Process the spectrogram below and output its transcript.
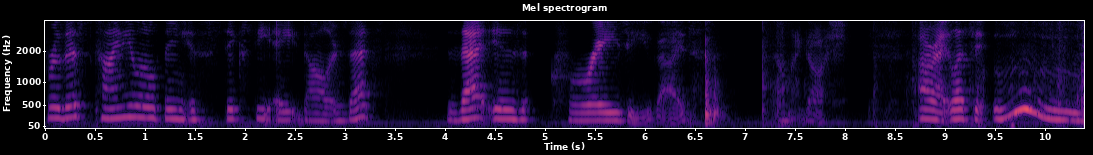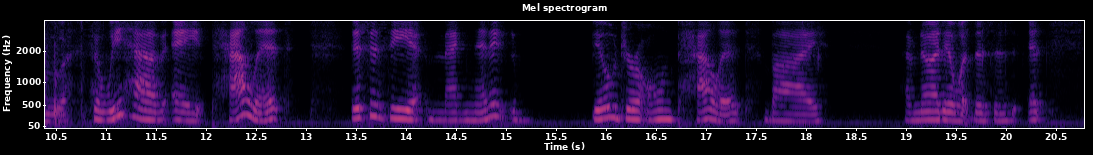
for this tiny little thing is $68. That's that is crazy, you guys. Oh my gosh. All right, let's see. Ooh, so we have a palette. This is the Magnetic Build Your Own Palette by, I have no idea what this is. It's,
